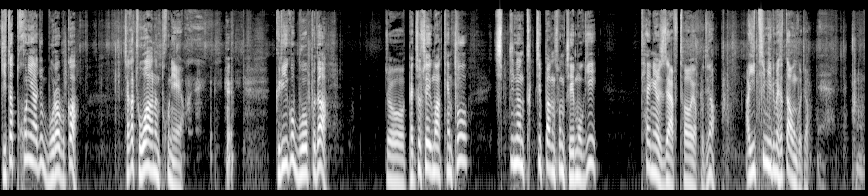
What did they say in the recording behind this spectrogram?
기타 톤이 아주 뭐라 그럴까? 제가 좋아하는 톤이에요. 그리고 무엇보다 저 배철수의 음악 캠프 10주년 특집 방송 제목이 10 years after였거든요. 아, 이 팀 이름에서 따온 거죠. 예. 음.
